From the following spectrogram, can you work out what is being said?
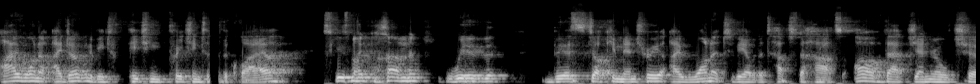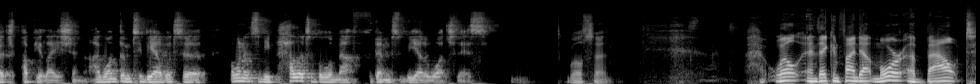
I want to, I don't want to be preaching, preaching to the choir, excuse my pun, with this documentary. I want it to be able to touch the hearts of that general church population. I want them to be able to, I want it to be palatable enough for them to be able to watch this. Well said. Well, and they can find out more about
